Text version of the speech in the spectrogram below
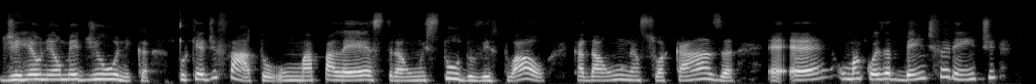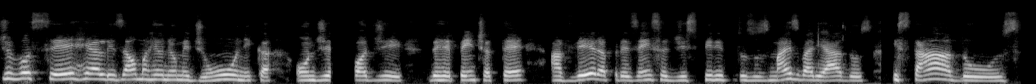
de reunião mediúnica, porque de fato, uma palestra, um estudo virtual, cada um na sua casa, é, é uma coisa bem diferente de você realizar uma reunião mediúnica, onde pode, de repente, até haver a presença de espíritos dos mais variados estados,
